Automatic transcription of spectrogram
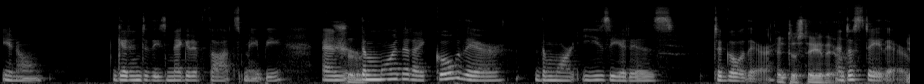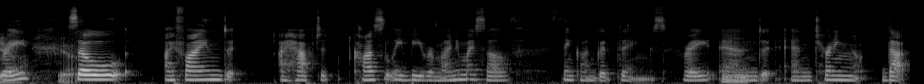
you know get into these negative thoughts maybe and sure. the more that i go there the more easy it is to go there and to stay there and to stay there yeah. right yeah. so i find i have to constantly be reminding myself think on good things right mm-hmm. and and turning that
